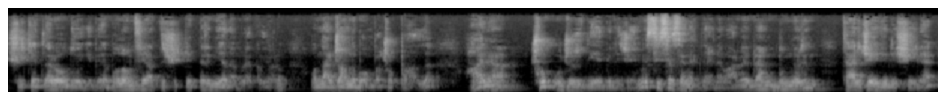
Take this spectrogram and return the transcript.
şirketler olduğu gibi balon fiyatlı şirketleri bir yana bırakıyorum. Onlar canlı bomba çok pahalı. Hala çok ucuz diyebileceğimiz hisse senetleri de var ve ben bunların tercih edilişiyle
